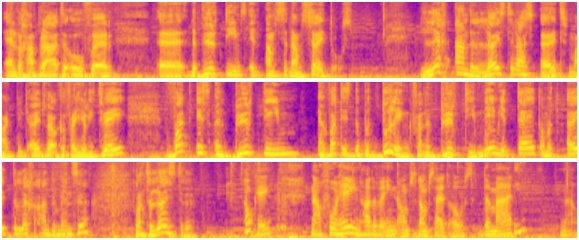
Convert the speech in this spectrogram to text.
En we gaan praten over de buurteams in Amsterdam Zuidoost. Leg aan de luisteraars uit, maakt niet uit welke van jullie twee. Wat is een buurteam en wat is de bedoeling van een buurteam? Neem je tijd om het uit te leggen aan de mensen, want ze luisteren. Oké, nou voorheen hadden we in Amsterdam Zuidoost de MADI. Nou,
